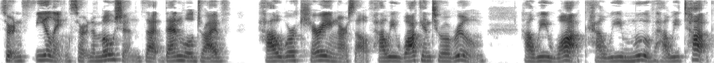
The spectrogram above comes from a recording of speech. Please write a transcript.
certain feelings, certain emotions that then will drive how we're carrying ourselves, how we walk into a room, how we walk, how we move, how we talk.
